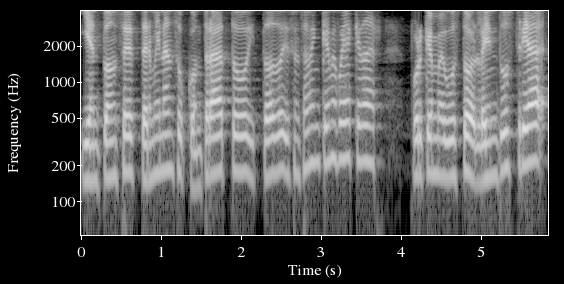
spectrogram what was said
Y entonces terminan su contrato y todo y dicen, ¿saben qué? Me voy a quedar porque me gustó. La industria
